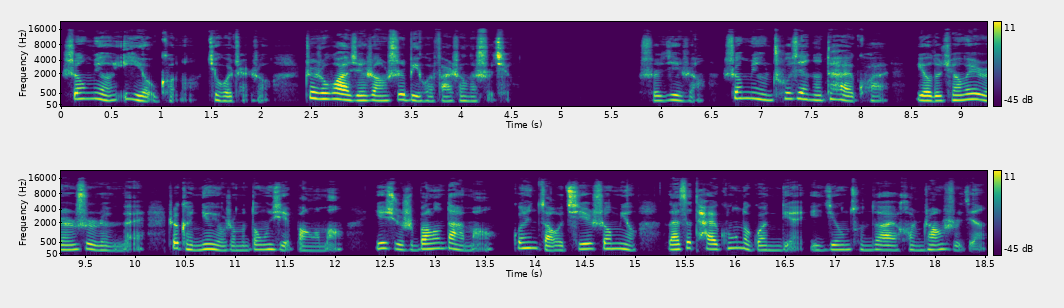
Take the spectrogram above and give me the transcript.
生命一有可能就会产生，这是化学上势必会发生的事情。实际上，生命出现的太快，有的权威人士认为这肯定有什么东西帮了忙，也许是帮了大忙。关于早期生命来自太空的观点已经存在很长时间，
